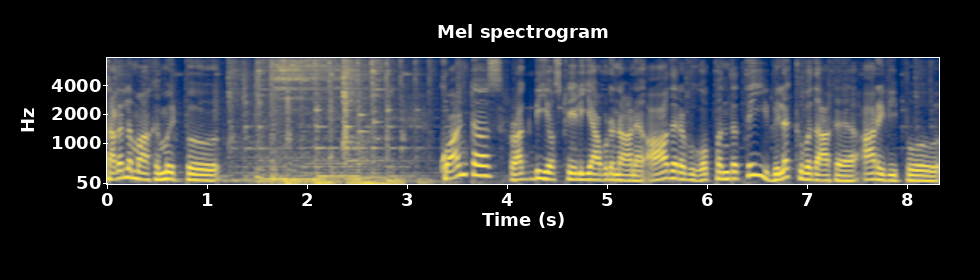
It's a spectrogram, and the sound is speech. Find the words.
சடலமாக மீட்பு. குவாண்டாஸ் ரக்பி ஆஸ்திரேலியாவுடனான ஆதரவு ஒப்பந்தத்தை விலக்குவதாக அறிவிப்பு.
